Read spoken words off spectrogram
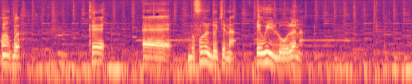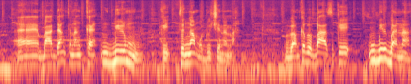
Onkpo ke eh befunu doche na ewi lo na eh ba dank nan ka ngbirmu ke tinga mo doche na na ba ka ba ke ngbir gbana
